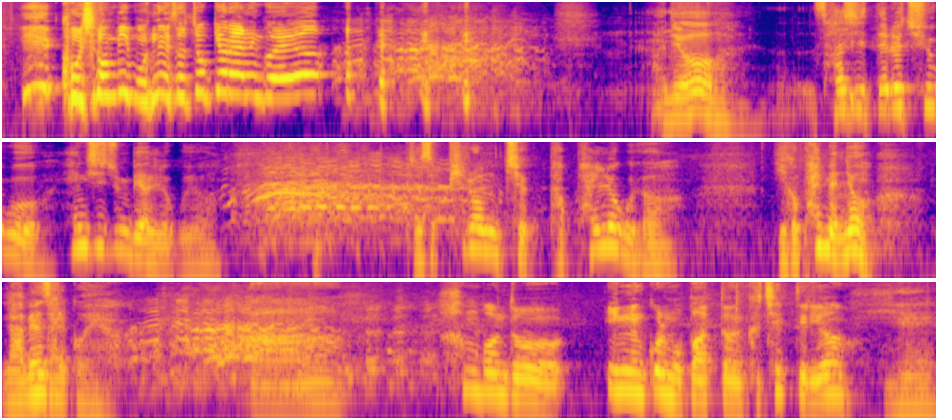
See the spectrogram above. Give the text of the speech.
고시원비 못 내서 쫓겨나는 거예요? 아니요. 사시 때려치우고 행시 준비하려고요. 그래서 필요 없는 책 다 팔려고요. 이거 팔면요 라면 살 거예요. 아, 한 번도 읽는 꼴 못 봤던 그 책들이요? 예.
